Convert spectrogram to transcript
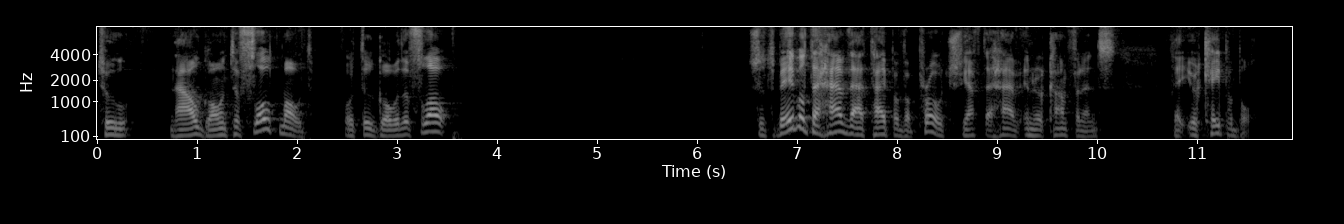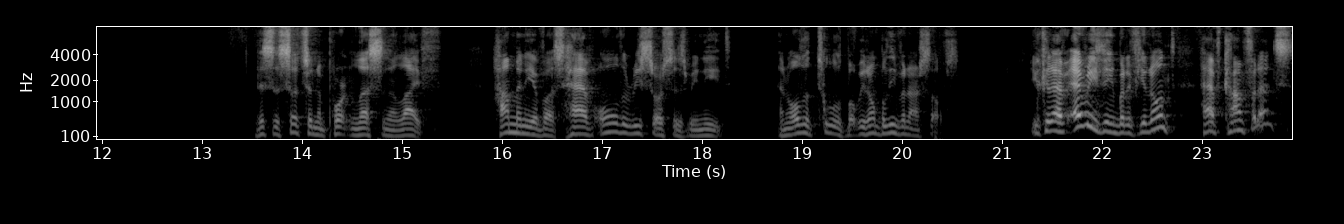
to now go into float mode or to go with the flow. So, to be able to have that type of approach, you have to have inner confidence that you're capable. This is such an important lesson in life. How many of us have all the resources we need and all the tools, but we don't believe in ourselves? You could have everything, but if you don't have confidence,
